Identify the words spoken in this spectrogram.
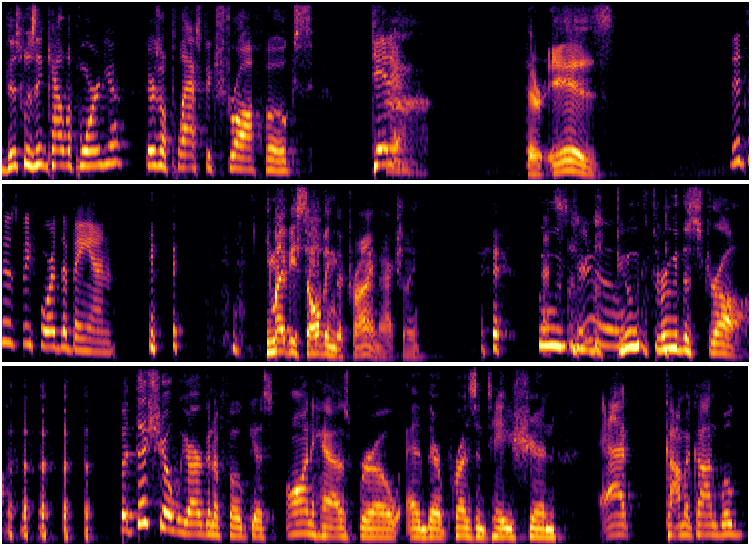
this was in California? There's a plastic straw, folks. Get it. there is. This was before the ban. he might be solving the crime, actually. That's true. Who threw the straw? but this show, we are going to focus on Hasbro and their presentation at Comic Con. We'll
